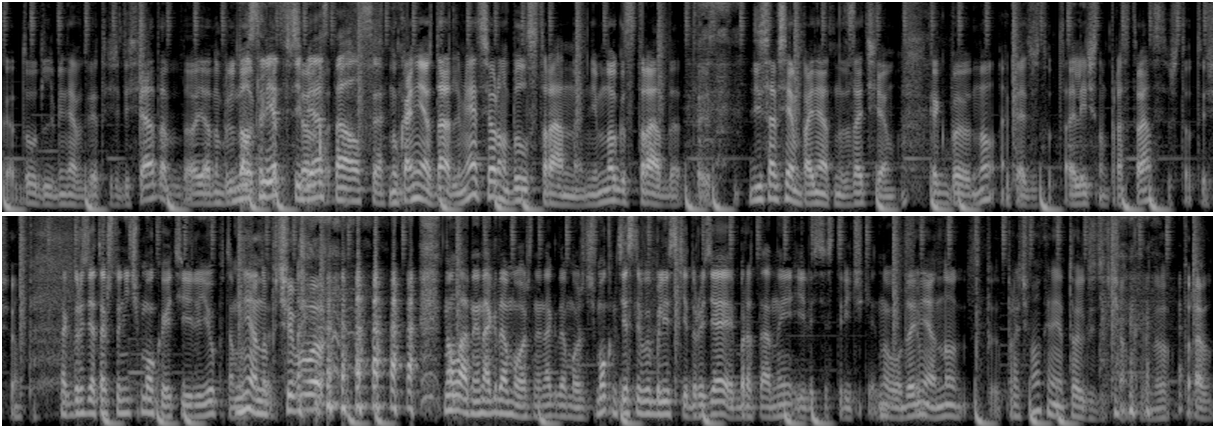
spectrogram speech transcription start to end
году для меня в 2010-м. Да, я наблюдал, Но след в тебе остался. Ну, конечно, да, для меня это все равно было странно, немного странно. То есть не совсем понятно, зачем. Как бы, ну, опять же, тут о личном пространстве, что-то еще. Так, друзья, так что не чмокайте Илью, потому Не, что... ну почему? Ну ладно, иногда можно, иногда можно чмокнуть, если вы близкие друзья, и братаны или сестрички. Ну, Да не, ну, про чмоканье только с девчонками, ну, правда.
